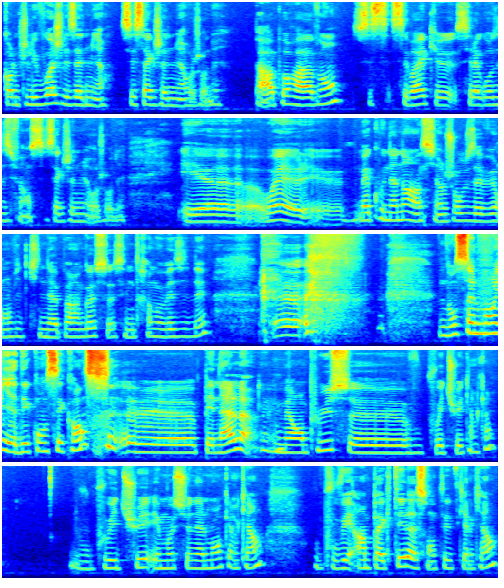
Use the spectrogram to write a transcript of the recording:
quand je les vois, je les admire. C'est ça que j'admire aujourd'hui. Par rapport à avant, c'est vrai que c'est la grosse différence. C'est ça que j'admire aujourd'hui. Et euh, ouais, mec ou nana, hein, si un jour vous avez envie de kidnapper un gosse, c'est une très mauvaise idée. Euh, non seulement il y a des conséquences euh, pénales, Mhm. mais en plus, euh, vous pouvez tuer quelqu'un. Vous pouvez tuer émotionnellement quelqu'un. Vous pouvez impacter la santé de quelqu'un.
